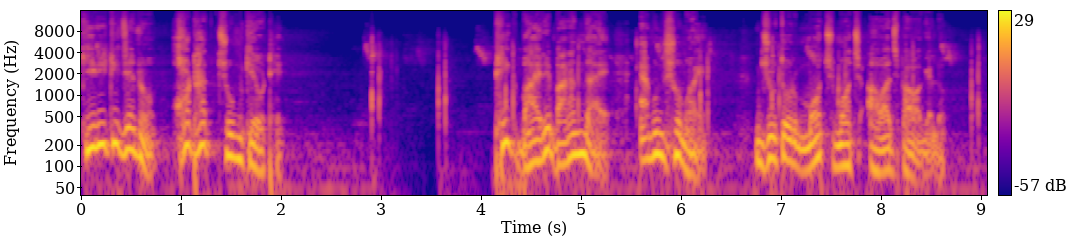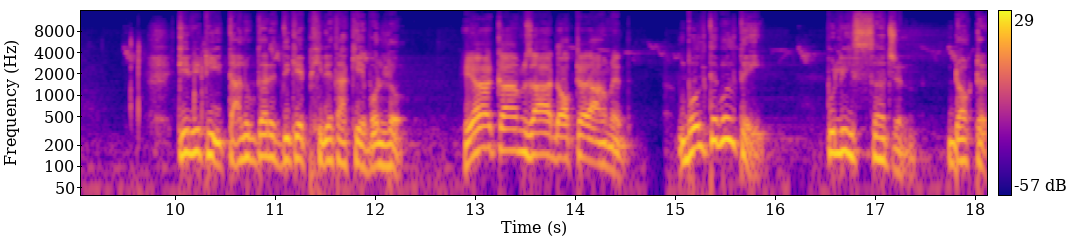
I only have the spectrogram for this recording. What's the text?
কিরিটি যেন হঠাৎ চমকে ওঠে। ঠিক বাইরে বারান্দায় এমন সময় জুতোর মচমচ আওয়াজ পাওয়া গেল। কিরিটি তালুকদারের দিকে ফিরে তাকিয়ে বলল হিয়ার কামস আর ডক্টর আহমেদ বলতে বলতেই পুলিশ সার্জন ডক্টর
